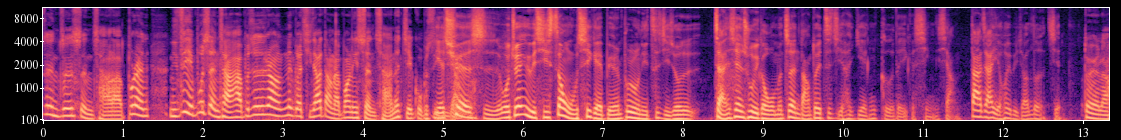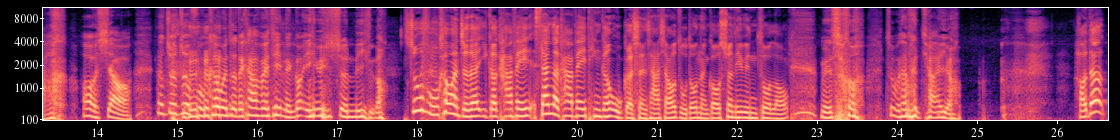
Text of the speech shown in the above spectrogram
认真审查啦，不然你自己不审查，还不是让那个其他党来帮你审查？那结果不是？也确实，我觉得与其送武器给别人，不如你自己就是。展现出一个我们政党对自己很严格的一个形象，大家也会比较乐见。对了，好好笑啊！那就 祝福柯文哲的咖啡厅能够营运顺利喽。祝福柯文哲的一个咖啡、三个咖啡厅跟五个审查小组都能够顺利运作喽。没错，祝福他们加油。好的，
